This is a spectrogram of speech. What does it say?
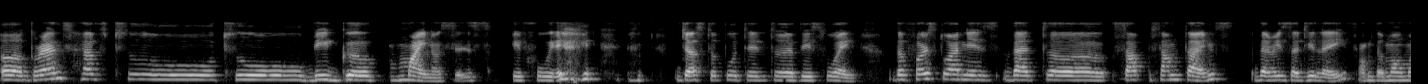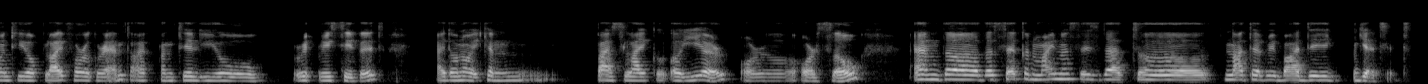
Uh, grants have two two big uh, minuses, if we just to put it uh, this way. The first one is that uh, some, sometimes there is a delay from the moment you apply for a grant uh, until you re receive it. I don't know, it can pass like a year or uh, or so. And the second minus is that uh, not everybody gets it.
